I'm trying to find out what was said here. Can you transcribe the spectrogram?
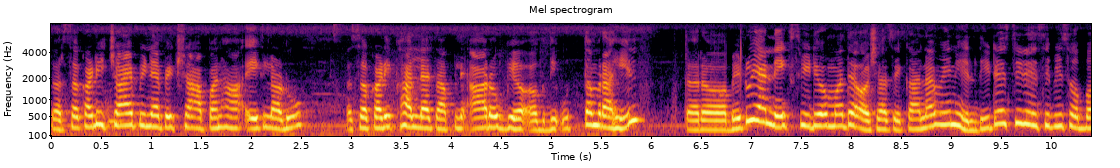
तर सकाळी चाय पिण्यापेक्षा आपण हा एक लाडू सकाळी खाल्ल्यास आपले आरोग्य अगदी उत्तम राहील. तर भेटूया नेक्स्ट व्हिडिओमध्ये अशाच एका नवीन हेल्दी टेस्टी रेसिपीसोबत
